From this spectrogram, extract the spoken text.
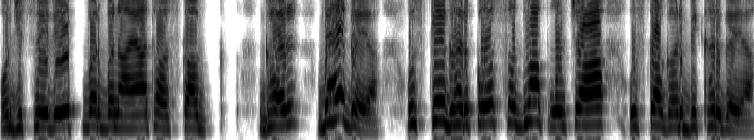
और जिसने रेत पर बनाया था, उसका घर बह गया। उसके घर को सदमा पहुँचा, उसका घर बिखर गया।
